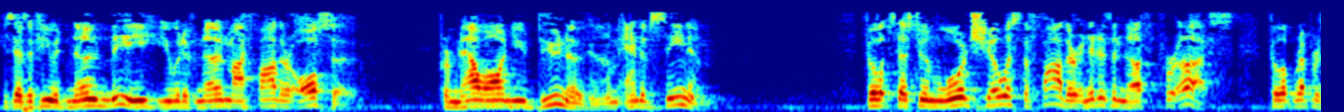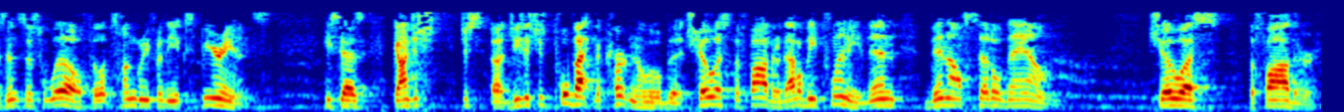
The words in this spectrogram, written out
He says, If you had known me, you would have known my Father also. From now on, you do know him and have seen him. Philip says to him, Lord, show us the Father, and it is enough for us. Philip represents us well. Philip's hungry for the experience. He says, God, just, just uh, Jesus, just pull back the curtain a little bit. Show us the Father. That'll be plenty. Then, then I'll settle down. Show us the Father.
